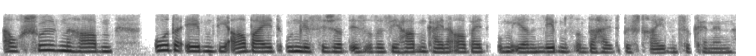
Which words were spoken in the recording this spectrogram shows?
auch Schulden haben oder eben die Arbeit ungesichert ist oder sie haben keine Arbeit, um ihren Lebensunterhalt bestreiten zu können.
